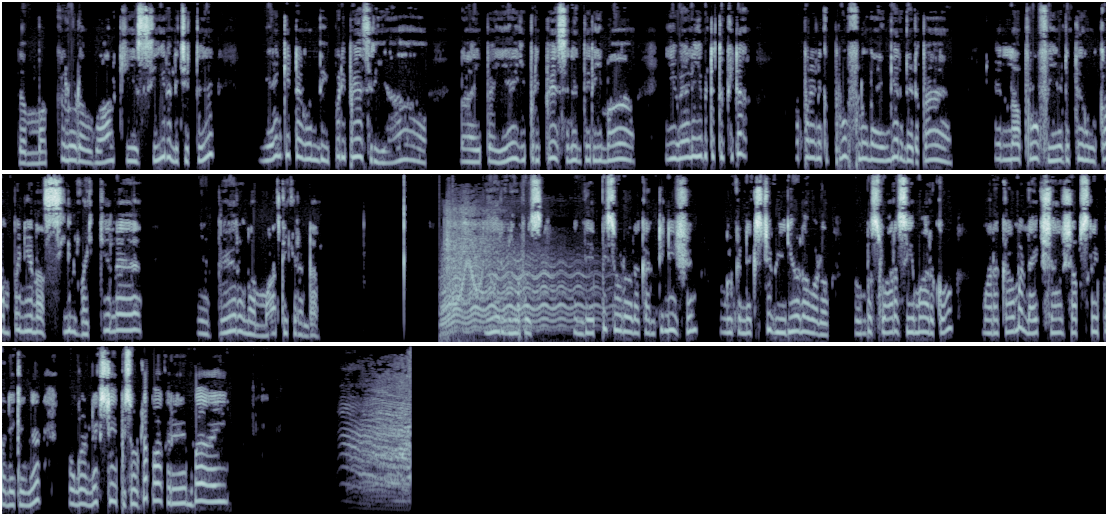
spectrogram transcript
இந்த மக்களோட வாழ்க்கையை சீரழிச்சிட்டு என்கிட்ட வந்து இப்படி பேசுறியா? நான் இப்போ ஏன் இப்படி பேசுனேன் தெரியுமா? நீ வேலையை விட்டு தூக்கிட்டா? அப்புறம் எனக்கு ப்ரூஃப்லாம் நான் எங்க இருந்து எடுப்பேன்? எல்லா ப்ரூஃபையும் எடுத்து உன் கம்பெனியை நான் சீல் வைக்கல. என் பேரை நான் மாத்திக்கிறேன்டா. இந்த எபிசோடோட கண்டினியூஷன் உங்களுக்கு நெக்ஸ்ட் வீடியோவில் வரும். ரொம்ப சுவாரஸ்யமாக இருக்கும். மறக்காமல் லைக் ஷேர் சப்ஸ்கிரைப் பண்ணிக்கோங்க. உங்களை நெக்ஸ்ட் எபிசோடில் பார்க்குறேன். பாய்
